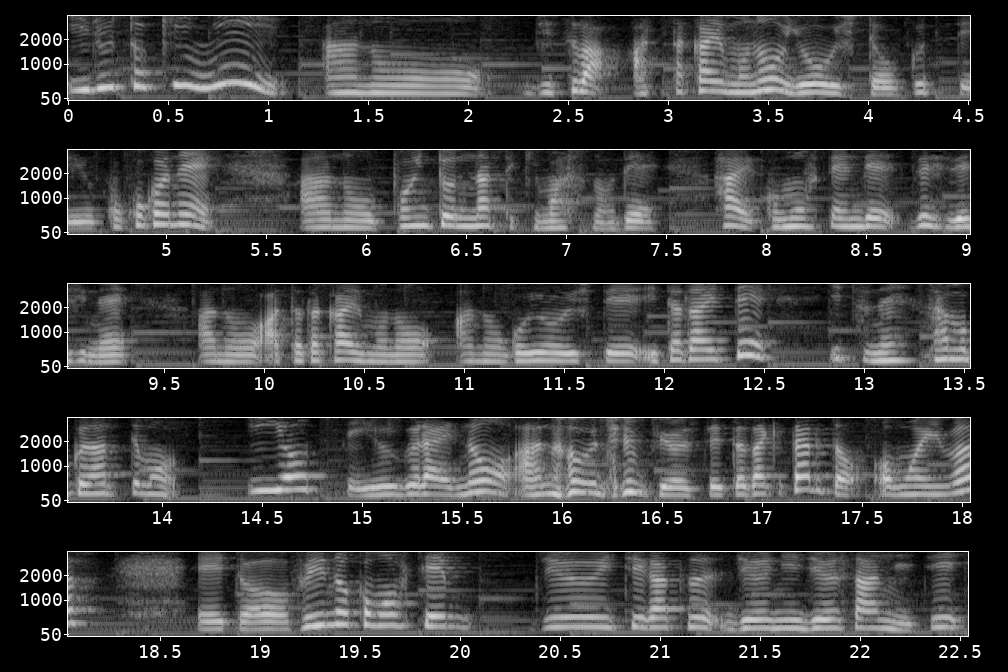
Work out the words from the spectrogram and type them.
いる時にあの実はあったかいものを用意しておくっていうここがねあのポイントになってきますのではいコモフ展でぜひぜひねあの温かいものあのご用意していただいていつね寒くなってもいいよっていうぐらいのあの準備をしていただけたらと思います。えっ、ー、と冬のコモフ展11月12、13日、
